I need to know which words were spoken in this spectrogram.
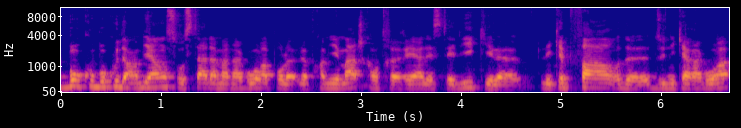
beaucoup, beaucoup d'ambiance au stade à Managua pour le, premier match contre Real Esteli, qui est l'équipe phare du Nicaragua,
